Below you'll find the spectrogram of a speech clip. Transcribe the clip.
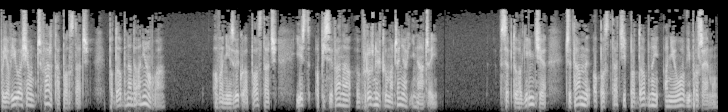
pojawiła się czwarta postać, podobna do anioła. Owa niezwykła postać jest opisywana w różnych tłumaczeniach inaczej. W Septuagincie czytamy o postaci podobnej aniołowi Bożemu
